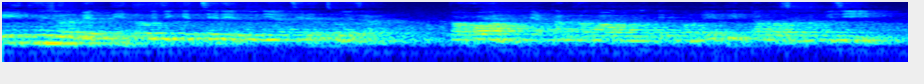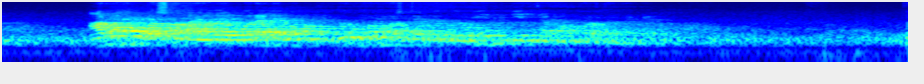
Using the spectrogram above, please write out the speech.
এই দুইজন ব্যক্তি নবীজিকে ছেড়ে দুনিয়া ছেড়ে চলে যান। তখন বাউন্ন তিপ্পান্ন এই তিনটা বছর নবীজি আরও অসহায় হয়ে পড়েন এবং দুঃখ কষ্টের মধ্যে দিন যাপন করতে থাকেন। তো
